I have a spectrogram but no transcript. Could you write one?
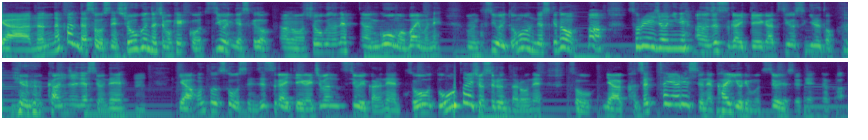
いやー、なんだかんだそうですね、将軍たちも結構強いんですけど、あの、将軍のね、ゴーもバイもね、うん、強いと思うんですけど、まあ、それ以上にね、あの、絶外帝が強すぎるという感じですよね。うんいや、本当そうですね。絶外帝が一番強いからね、どうどう対処するんだろうね。そう。いや、絶対あれですよね。海よりも強いですよね。なんか、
